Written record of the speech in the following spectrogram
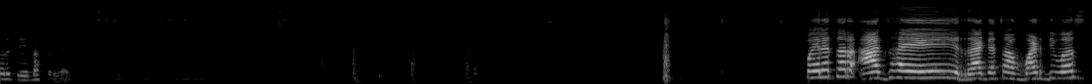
करते भाकरी आपली पहिलं तर आज आहे राजाचा वाढदिवस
